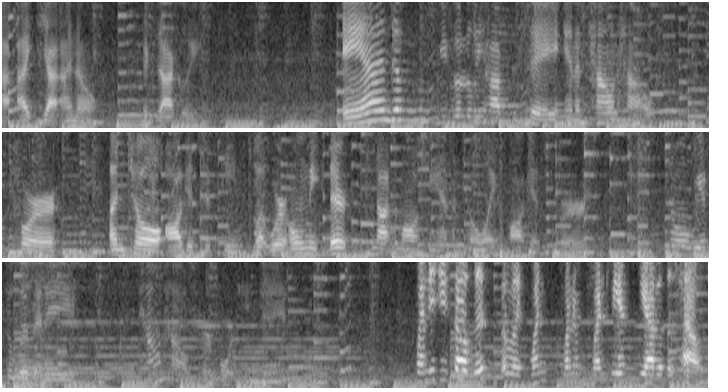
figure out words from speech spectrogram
I, I, yeah, I know, exactly. And we literally have to stay in a townhouse for until August 15th, but we're only they're not demolishing it until like August 1st. So we have to live in a townhouse for 14 days. When did you sell this? Or like when? When? When do we have to be out of this house?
